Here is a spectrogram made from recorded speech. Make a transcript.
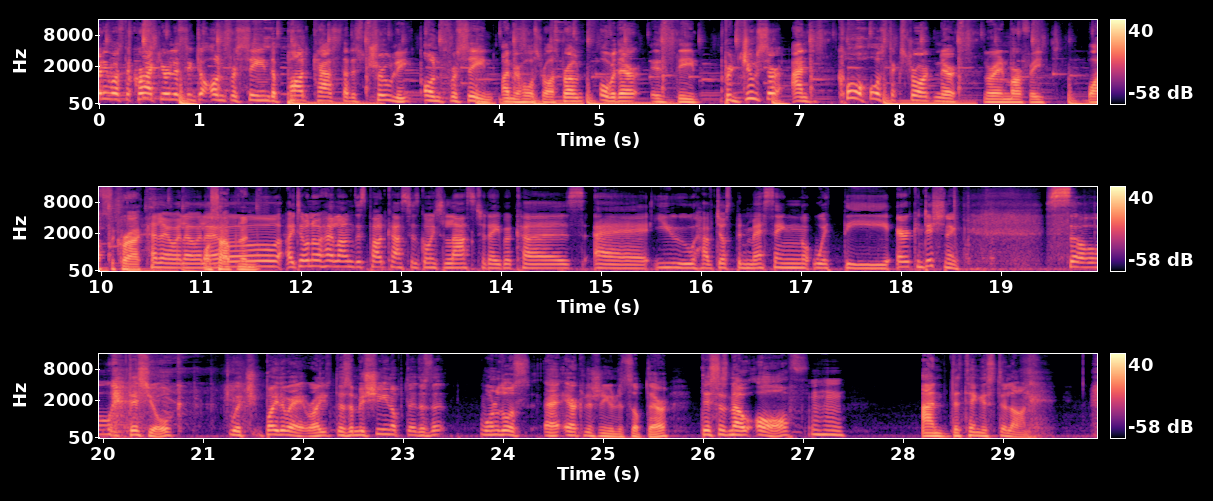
Everybody, what's the crack? You're listening to Unforeseen, the podcast that is truly unforeseen. I'm your host, Ross Brown. Over there is the producer and co-host extraordinaire, Lorraine Murphy. What's the crack? Hello, hello, hello. What's happening? I don't know how long this podcast is going to last today because uh, you have just been messing with the air conditioning. So, This yoke, which, by the way, right, there's a machine up there. There's a, one of those uh, air conditioning units up there. This is now off, Mm-hmm. and the thing is still on.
